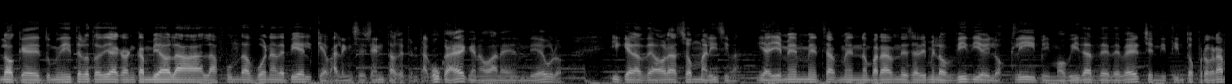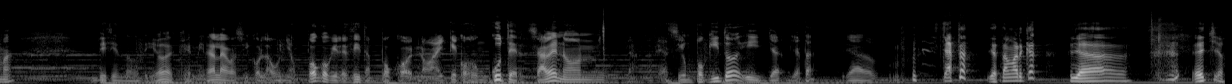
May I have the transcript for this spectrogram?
Lo que tú me dijiste el otro día que han cambiado la- las fundas buenas de piel, que valen 60 o 70 cucas, ¿eh? que no valen 10 euros. Y que las de ahora son malísimas. Y ayer me, me echa- me- no pararon de salirme los vídeos y los clips y movidas de The Verge en distintos programas. Diciendo, tío, es que mira, le hago así con la uña un poco, quiere decir, tampoco no hay que coger un cúter, ¿sabes? No, así un poquito y ya, ya está. Ya, ya está, ya está marcado. Ya hecho.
